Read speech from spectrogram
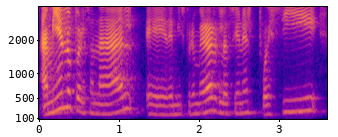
a mí en lo personal, eh, de mis primeras relaciones, pues sí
